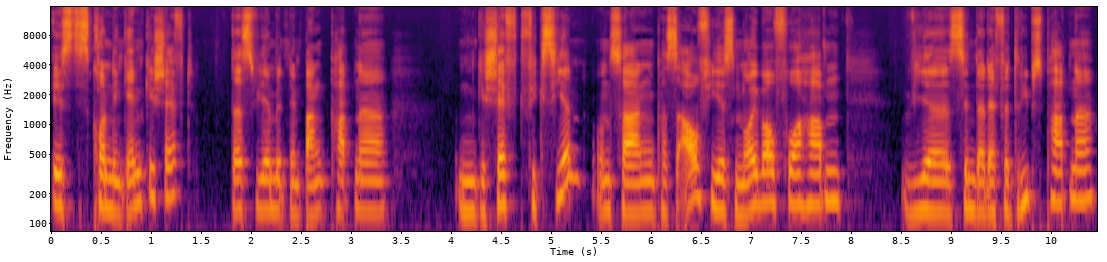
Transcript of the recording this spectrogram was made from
ist das Kontingentgeschäft, dass wir mit einem Bankpartner ein Geschäft fixieren und sagen, pass auf, hier ist ein Neubauvorhaben, wir sind da der Vertriebspartner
